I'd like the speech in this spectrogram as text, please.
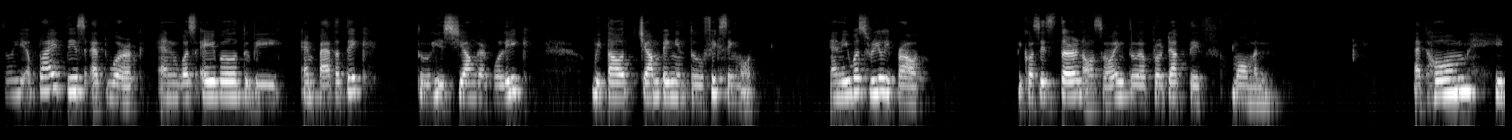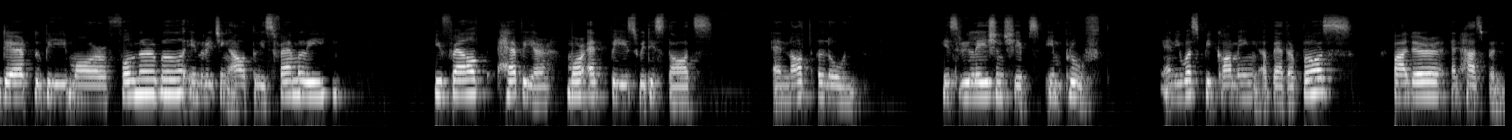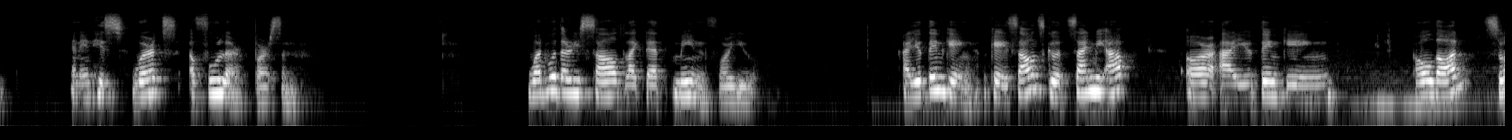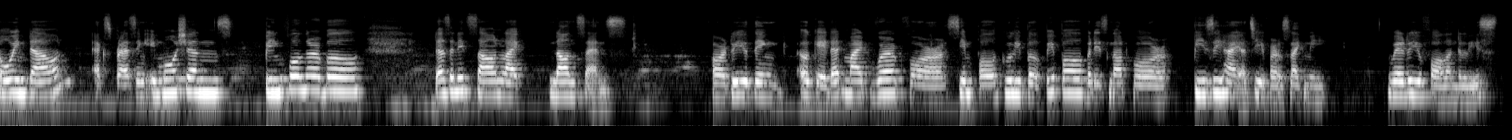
So he applied this at work and was able to be empathetic to his younger colleague without jumping into fixing mode. And he was really proud because it turned also into a productive moment. At home, he dared to be more vulnerable in reaching out to his family. He felt happier, more at peace with his thoughts, and not alone. His relationships improved, and he was becoming a better boss, father, and husband, and in his words, a fuller person. What would a result like that mean for you? Are you thinking, okay, sounds good, sign me up? Or are you thinking, hold on, slowing down, expressing emotions, being vulnerable? Doesn't it sound like nonsense? Or do you think, okay, that might work for simple, gullible people, but it's not for busy high achievers like me? Where do you fall on the list?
